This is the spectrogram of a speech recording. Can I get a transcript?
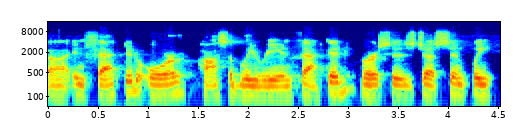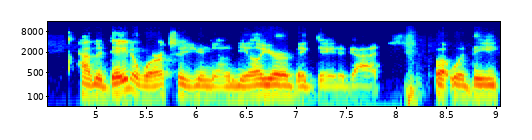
uh, infected or possibly reinfected versus just simply how the data works. As you know, Neil, you're a big data guy. But with the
